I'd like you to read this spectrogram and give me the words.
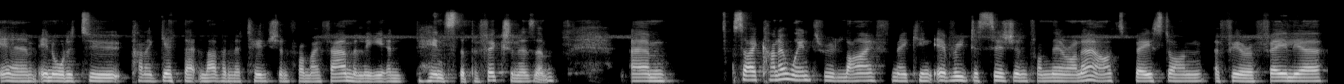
um, in order to kind of get that love and attention from my family, and hence the perfectionism. Um, so I kind of went through life making every decision from there on out based on a fear of failure,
